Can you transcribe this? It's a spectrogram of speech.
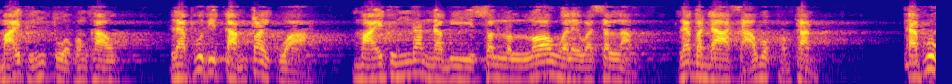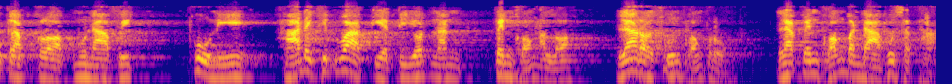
หมายถึงตัวของเขา และผู้ที่ต่ำต้อยกว่า หมายถึงท่านนาบีสุลลัลลอฮุอะลัยวะสัลลัมและบรรดาสาวกของท่าน แต่ผู้กลับกรอกมุนาฟิก ผู้นี้หาได้คิดว่าเกียรติยศนั้นเป็นของอัลลอฮ์และรอซูลของพระองค์และเป็นของบรรดาผู้ศรัทธา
